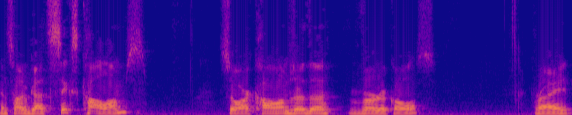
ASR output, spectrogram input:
And so I've got six columns. So our columns are the verticals, right?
